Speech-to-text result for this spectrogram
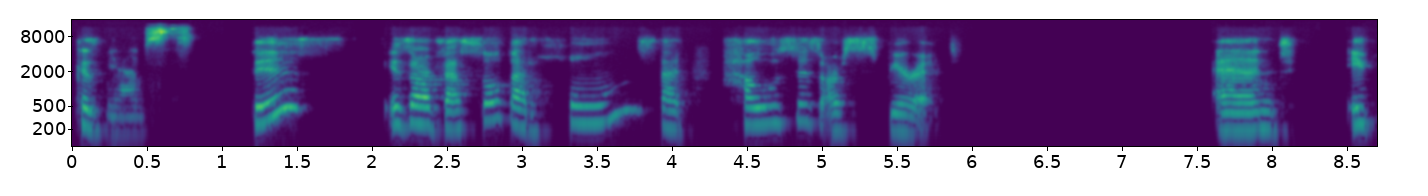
Because yes. this is our vessel that homes, that houses our spirit. And it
